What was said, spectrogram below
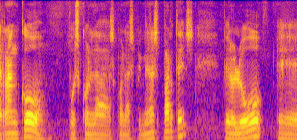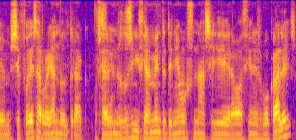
arrancó pues con las, con las primeras partes, pero luego em, se fue desarrollando el track. O sea, Sí. nosotros inicialmente teníamos una serie de grabaciones vocales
